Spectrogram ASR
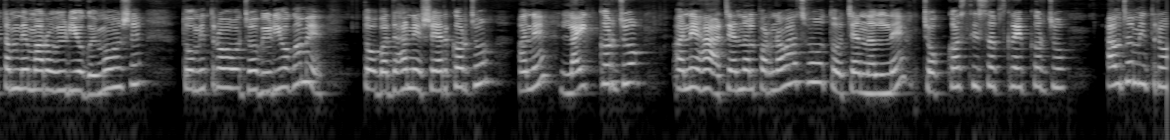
તમને મારો વીડિયો ગમ્યો હશે. તો મિત્રો, જો વીડિયો ગમે તો બધાને શેર કરજો અને લાઈક કરજો. અને હા, ચેનલ પર નવા છો તો ચેનલને ચોક્કસથી સબસ્ક્રાઈબ કરજો. આવજો મિત્રો.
